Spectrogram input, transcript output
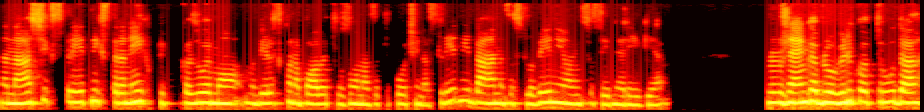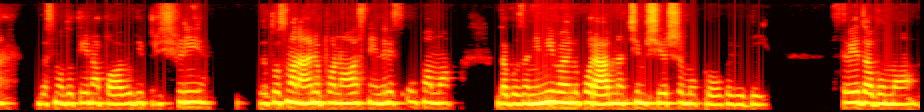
Na naših spletnih straneh prikazujemo modelsko napoved ozona za tekoči naslednji dan za Slovenijo in sosednje regije. Vloženega je bilo veliko truda, da smo do te napovedi prišli, zato smo nanjo ponosni in res upamo, da bo zanimiva in uporabna čim širšemu krogu ljudi. Seveda bomo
